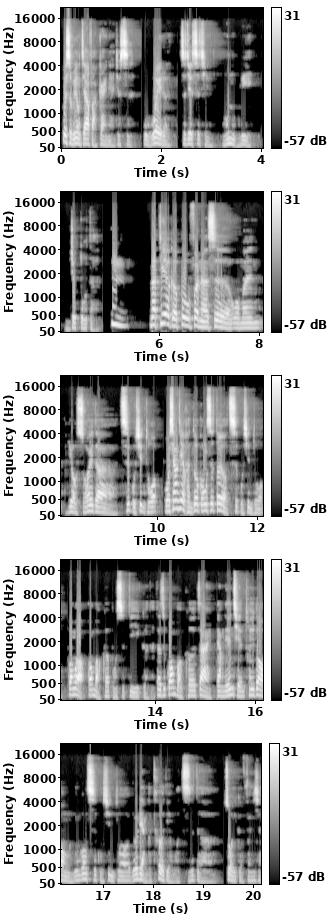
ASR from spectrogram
为什么用加法概念？就是我为了这件事情，我努力，你就多得。嗯。那第二个部分呢，是我们有所谓的持股信托。我相信很多公司都有持股信托，光宝光宝科不是第一个的。但是光宝科在两年前推动员工持股信托，有两个特点，我值得做一个分享。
